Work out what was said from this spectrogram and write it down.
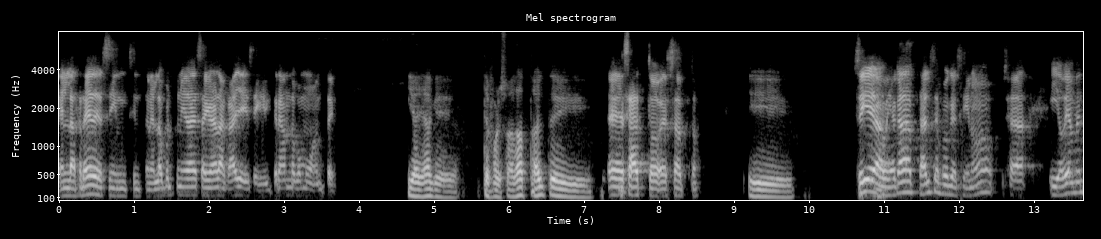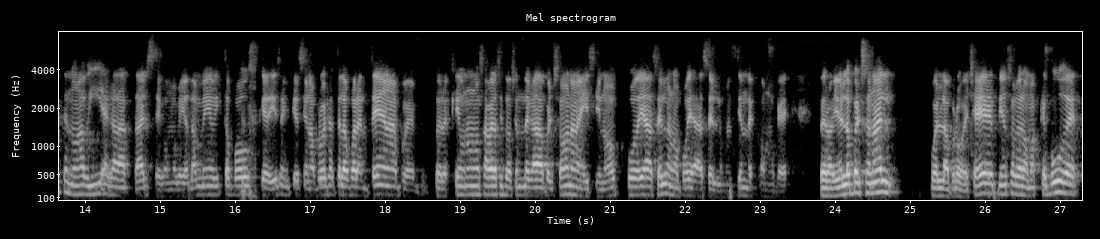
en las redes sin, sin tener la oportunidad de salir a la calle y seguir creando como antes. Y allá que te forzó a adaptarte y... Exacto, exacto. Y Sí, había que adaptarse porque si no, o sea, y obviamente no había que adaptarse, como que yo también he visto posts que dicen que si no aprovechaste la cuarentena, pues, pero es que uno no sabe la situación de cada persona y si no podías hacerlo, no podías hacerlo, ¿me entiendes? Como que, pero yo en lo personal, pues lo aproveché, pienso que lo más que pude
